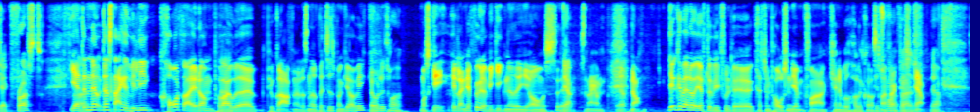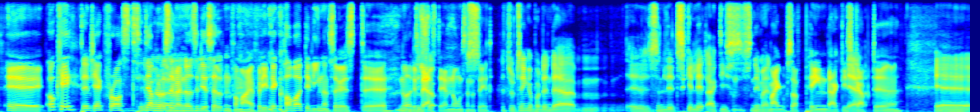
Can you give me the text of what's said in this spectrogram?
Jack Frost. fra- Ja, den, den snakkede vi lige kortvarigt om på Ja. vej ud af biografen eller sådan noget på et tidspunkt, gjorde vi ikke? Jo, det tror jeg. Måske. Et eller andet. Jeg føler, at vi gik ned i Aarhus og Ja. ja. om. Ja. Nå, det kan være, det var efter, vi fulgte øh, Christian Poulsen hjem fra Cannibal Holocaust. Det tror jeg faktisk. Ja. Ja. Øh, okay, Den- Jack Frost. den Der blev du simpelthen nødt til lige at sælge den for mig, fordi det cover, det ligner seriøst øh, noget af det, Det det værste, jeg nogensinde har set. Du tænker på den der mm, øh, sådan lidt skeletagtige snemand. Microsoft Paint-agtigt Ja. skabt. Øh, Øh,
